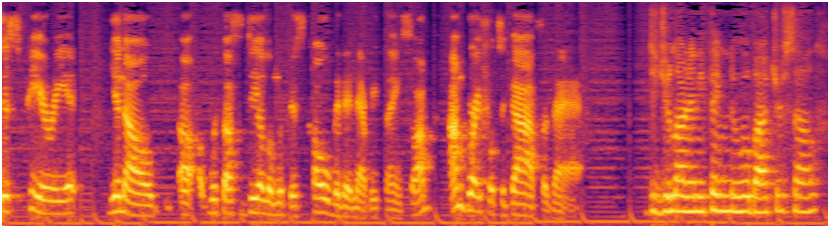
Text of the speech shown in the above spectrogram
this period you know, uh, with us dealing with this COVID and everything. So I'm I'm grateful to God for that. Did you learn anything new about yourself?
